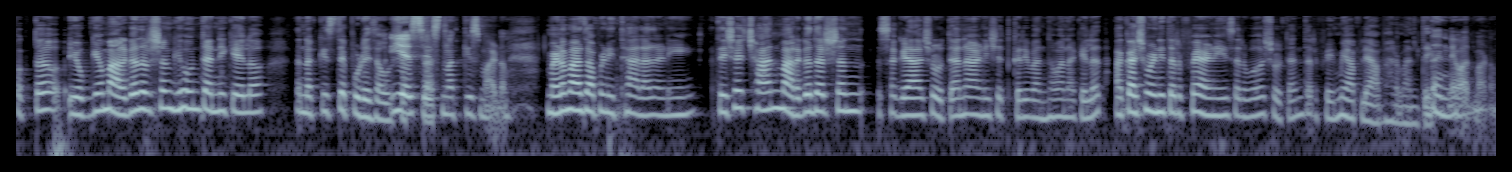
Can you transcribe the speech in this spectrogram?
फक्त योग्य मार्गदर्शन घेऊन त्यांनी केलं तर नक्कीच ते पुढे जाऊ येस येस नक्कीच मॅडम मॅडम आज आपण इथे आलात आणि अतिशय छान मार्गदर्शन सगळ्या श्रोत्यांना आणि शेतकरी बांधवांना केलं आकाशवाणीतर्फे आणि सर्व श्रोत्यांतर्फे मी आपले आभार मानते. धन्यवाद मॅडम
